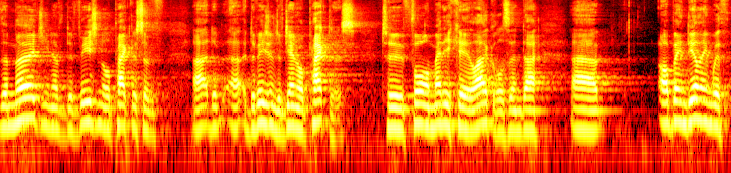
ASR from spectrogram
the merging of divisional practice of uh, uh, divisions of general practice to form Medicare locals. And uh, uh, I've been dealing with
